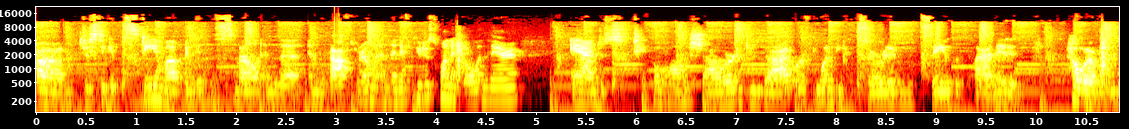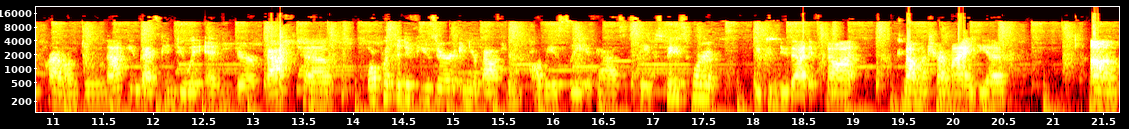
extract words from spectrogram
um, just to get the steam up and get the smell in the in the bathroom. And then if you just want to go in there and just take a long shower, do that. Or if you want to be conservative and save the planet and however you plan on doing that, you guys can do it in your bathtub or put the diffuser in your bathroom. Obviously, if it has a safe space for it, you can do that. If not, you might want to try my idea. Um,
